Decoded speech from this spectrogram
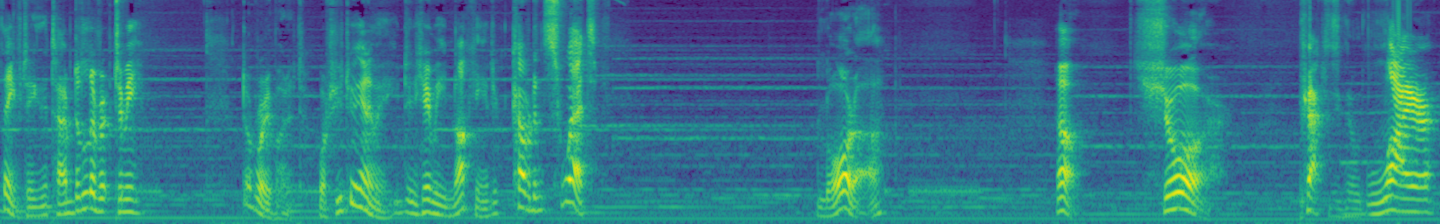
Thank you for taking the time to deliver it to me. Don't worry about it. What are you doing anyway? You didn't hear me knocking and you're covered in sweat. Laura? Oh, sure. Practicing a liar.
